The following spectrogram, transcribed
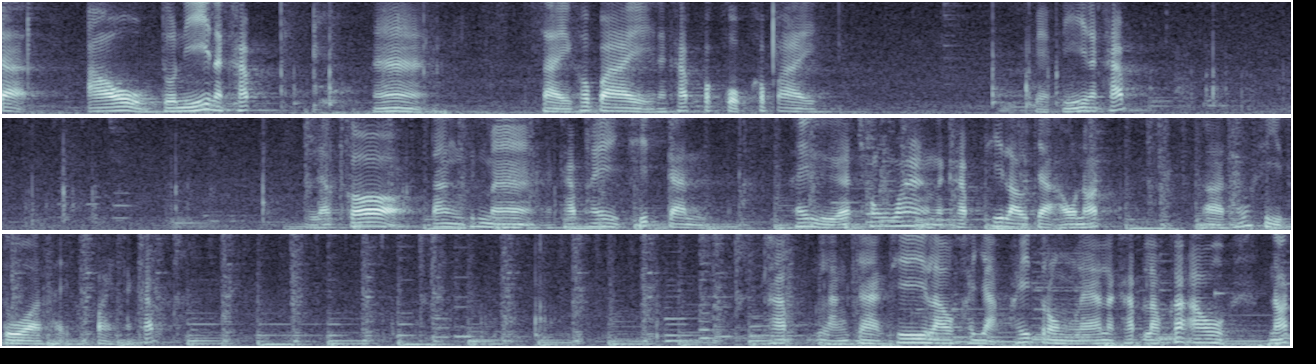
จะเอาตัวนี้นะครับอ่าใส่เข้าไปนะครับ ประกบเข้าไป แบบนี้นะครับ แล้วก็ตั้งขึ้นมานะครับ ให้ชิดกันให้เหลือช่องว่างนะครับ ที่เราจะเอาน็อต ทั้ง 4 ตัวใส่เข้าไปนะครับครับหลังจากที่เราขยับให้ตรงแล้วนะครับ เราก็เอาน็อต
